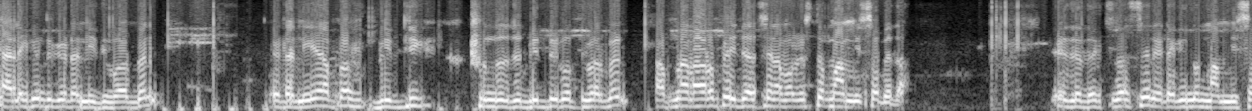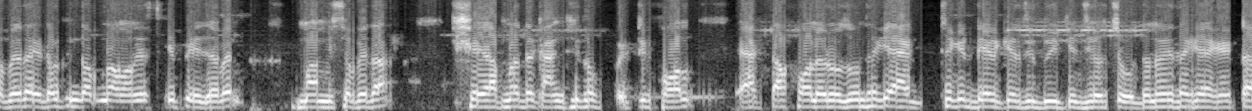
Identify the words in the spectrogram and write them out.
চাইলে কিন্তু এটা নিতে পারবেন। এটা নিয়ে আপনার বৃদ্ধি, সৌন্দর্য বৃদ্ধি করতে পারবেন। আপনারা আরও পেয়ে যাচ্ছেন আমার কাছে মাম্মি সবেদা। এই যে দেখতে পাচ্ছেন, এটা কিন্তু মাম্মি সবেদা, এটাও কিন্তু আপনারা আমার কাছ থেকে পেয়ে যাবেন। মাম্মি সবেদা, সে আপনাদের কাঙ্ক্ষিত একটি ফল। একটা ফলের ওজন থেকে এক থেকে দেড় কেজি, দুই কেজি হচ্ছে ওজন। হয়ে থাকে এক একটা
